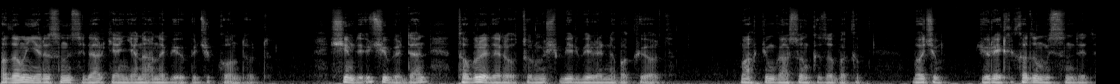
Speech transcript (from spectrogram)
Adamın yarısını silerken yanağına bir öpücük kondurdu. Şimdi üçü birden taburelere oturmuş birbirlerine bakıyordu. Mahkum garson kıza bakıp, bacım yürekli kadınmışsın dedi.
